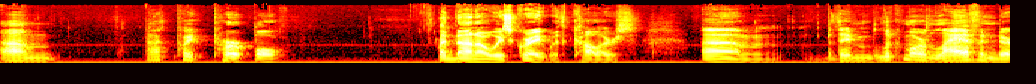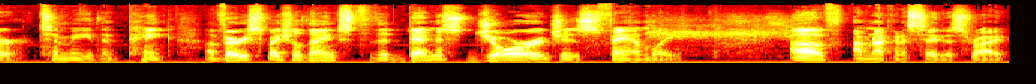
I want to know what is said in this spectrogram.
Um, not quite purple. I'm not always great with colors. Um, but they look more lavender to me than pink. A very special thanks to the Dennis George's family of, I'm not going to say this right,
